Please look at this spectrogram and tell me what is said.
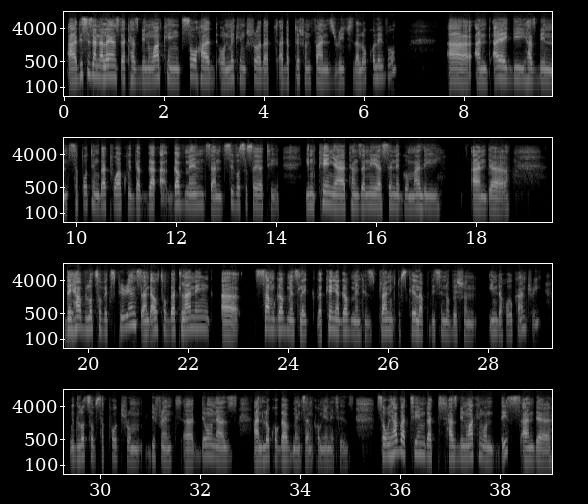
Uh, this is an alliance that has been working so hard on making sure that adaptation funds reach the local level. Uh, and IIED has been supporting that work with the go uh, governments and civil society in Kenya, Tanzania, Senegal, Mali, and uh, they have lots of experience. And out of that learning, uh, some governments like the Kenya government is planning to scale up this innovation in the whole country with lots of support from different uh, donors and local governments and communities. So we have a team that has been working on this and uh,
